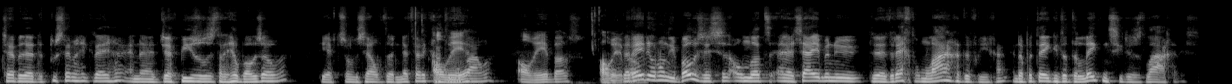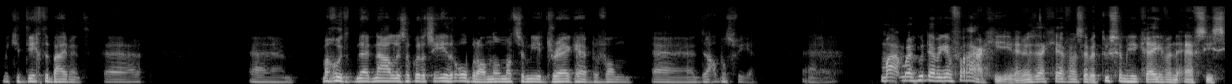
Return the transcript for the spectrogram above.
Ze hebben de, de toestemming gekregen en eh, Jeff Bezos is daar heel boos over. Die heeft zo'nzelfde netwerk gaan Alweer? opbouwen. Alweer boos. Alweer De boos. reden waarom die boos is, is omdat eh, zij hebben nu de, het recht om lager te vliegen. En dat betekent dat de latency dus lager is. Dat je dichterbij bent. Eh, ehm, maar goed, het nadeel is ook wel dat ze eerder opbranden, omdat ze meer drag hebben van eh, de atmosfeer. Eh, Maar, maar goed, dan heb ik een vraag hier. En dan zeg je van, ze hebben toestemming gekregen van de FCC.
